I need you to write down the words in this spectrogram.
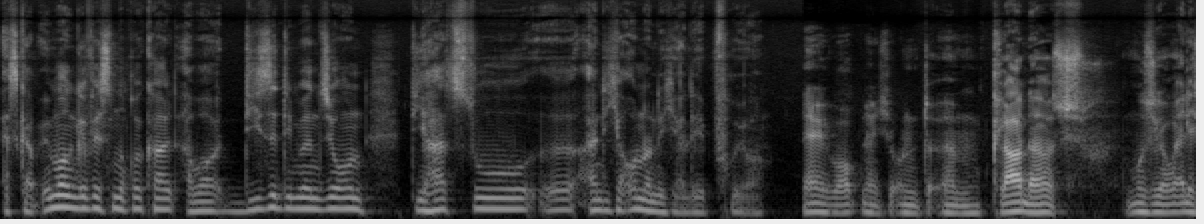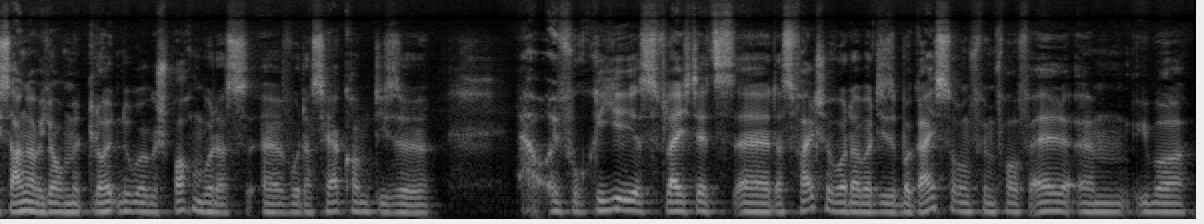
es gab immer einen gewissen Rückhalt. Aber diese Dimension, die hast du äh, eigentlich auch noch nicht erlebt früher. Nee, überhaupt nicht. Und ähm, klar, da muss ich auch ehrlich sagen, habe ich auch mit Leuten darüber gesprochen, wo das, äh, wo das herkommt. Diese ja, Euphorie ist vielleicht jetzt äh, das falsche Wort, aber diese Begeisterung für den VfL ähm, über,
